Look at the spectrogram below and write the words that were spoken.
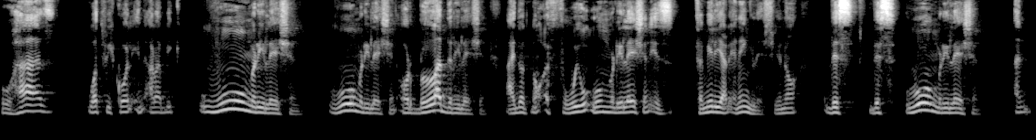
who has what we call in Arabic womb relation, womb relation or blood relation. I don't know if womb relation is familiar in English, you know, this, this womb relation. And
